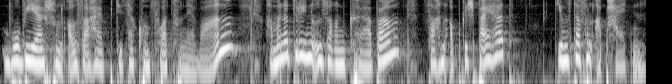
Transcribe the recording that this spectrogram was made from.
wo wir schon außerhalb dieser Komfortzone waren, haben wir natürlich in unserem Körper Sachen abgespeichert, die uns davon abhalten.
